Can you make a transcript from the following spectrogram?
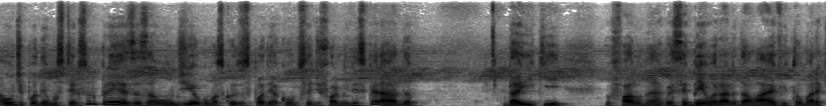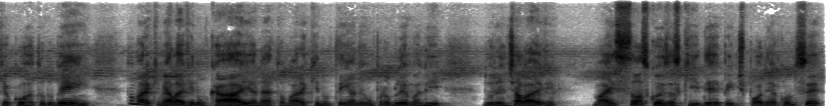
onde podemos ter surpresas, onde algumas coisas podem acontecer de forma inesperada. Daí que eu falo, né? Vai ser bem o horário da live, tomara que ocorra tudo bem, tomara que minha live não caia, né? Tomara que não tenha nenhum problema ali durante a live. Mas são as coisas que de repente podem acontecer.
